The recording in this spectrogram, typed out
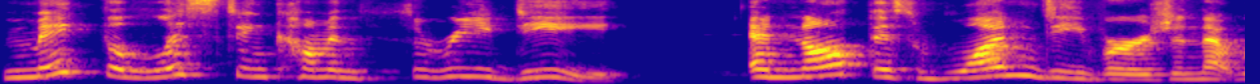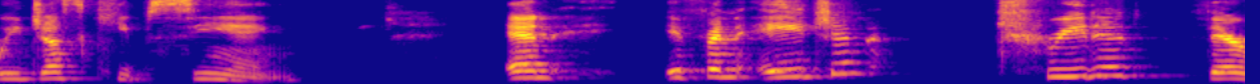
make the listing come in 3D and not this 1D version that we just keep seeing. And if an agent treated their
